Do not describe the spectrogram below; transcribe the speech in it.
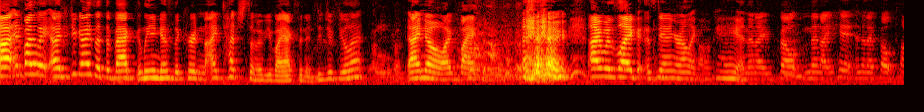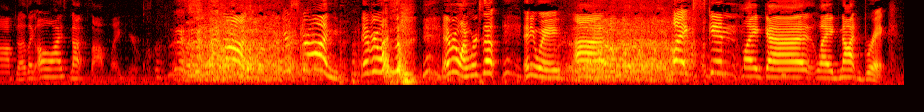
Uh, and by the way, uh, did you guys at the back leaning against the curtain? I touched some of you by accident. Did you feel that? I know, I by accident. I was like standing around, like okay, and then I felt, and then I hit, and then I felt soft. And I was like, oh, I not soft, like you're strong. You're strong. Everyone's everyone works out. Anyway, uh, like skin, like uh, like not brick.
